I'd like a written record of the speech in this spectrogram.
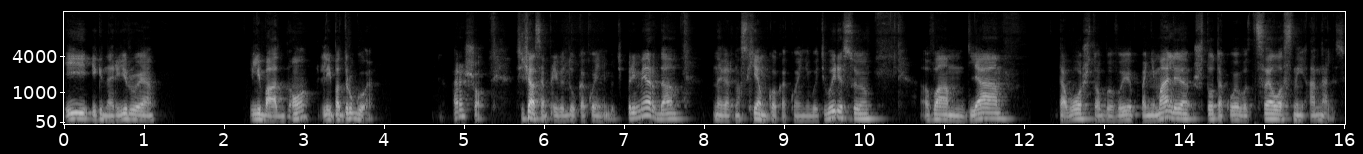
и игнорируя либо одно, либо другое. Хорошо. Сейчас я приведу какой-нибудь пример, да, наверное, схемку какую-нибудь вырисую вам для того, чтобы вы понимали, что такое вот целостный анализ.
